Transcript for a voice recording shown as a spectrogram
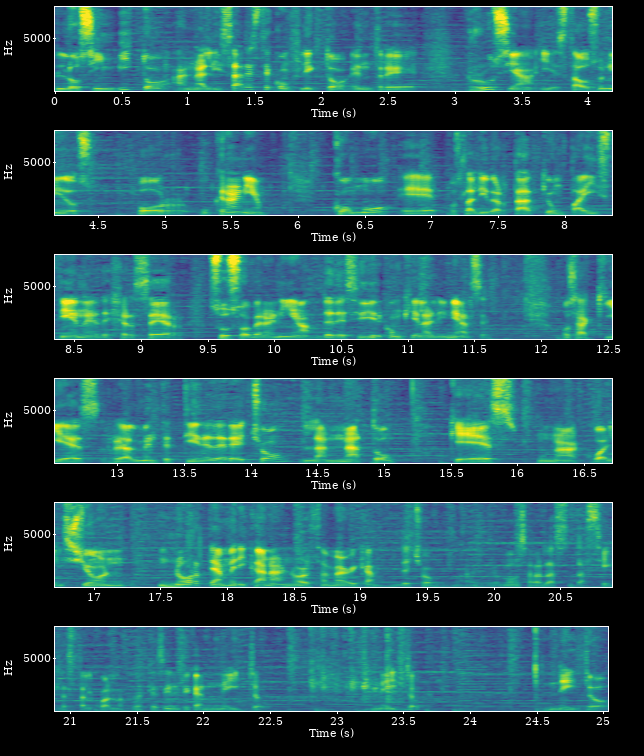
los invito a analizar este conflicto entre Rusia y Estados Unidos por Ucrania como eh, pues la libertad que un país tiene de ejercer su soberanía, de decidir con quién alinearse. O sea, aquí es, realmente tiene derecho la NATO, que es una coalición norteamericana, North America, de hecho, vamos a ver las, siglas tal cual, ¿qué significa NATO? NATO. NATO.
